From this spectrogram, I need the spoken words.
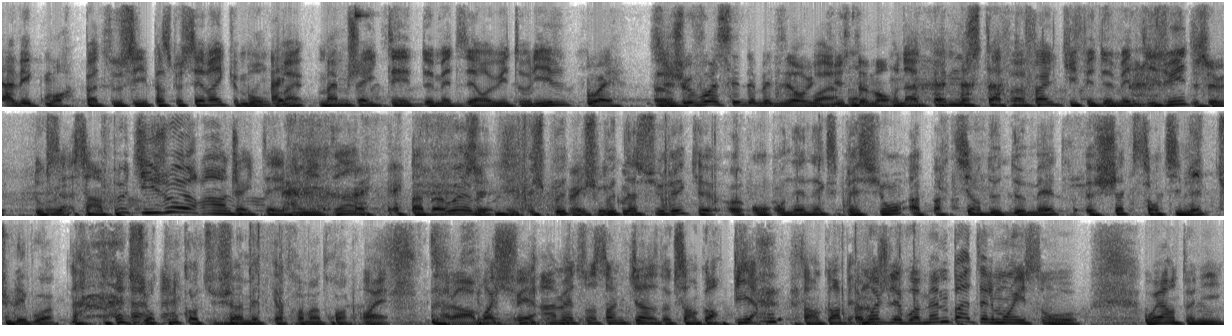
avec moi. Pas de souci. Parce que c'est vrai que bon. Mam Jaïté 2m08 Olive. Ouais, Euh, je vois c'est 2m08 Voilà. justement. On, on a quand même Moustapha Fall qui fait 2m18. Je- Donc ça- c'est un petit joueur, hein, Jaïté, limite. hein. Ah bah ouais, mais je peux, Ouais, je peux t'assurer qu'on on a une expression à partir de 2 mètres, chaque centimètre tu les vois. Surtout quand tu fais 1m83. Ouais. Alors moi je fais 1m75, donc c'est encore pire. C'est encore pire. Moi je les vois même pas tellement ils sont hauts. Ouais Anthony.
